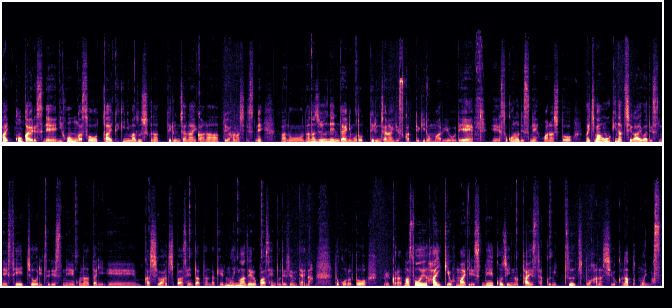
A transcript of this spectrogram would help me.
はい。今回はですね、日本が相対的に貧しくなってるんじゃないかなという話ですね。あの、70年代に戻ってるんじゃないですかっていう議論もあるようで、えー、そこのですね、お話と、まあ、一番大きな違いはですね、成長率ですね。このあたり、えー、昔は8%あったんだけれども、今は0%ですよみたいなところと、それから、まあそういう背景を踏まえてですね、個人の対策3つ、ちょっとお話ししようかなと思います。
